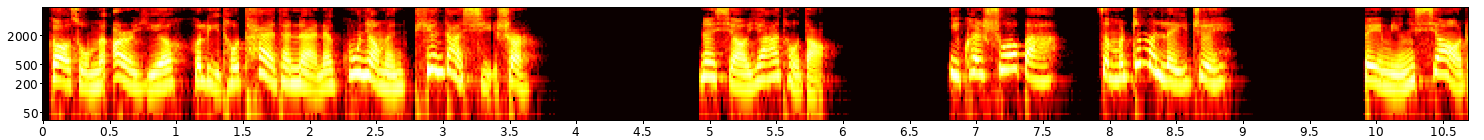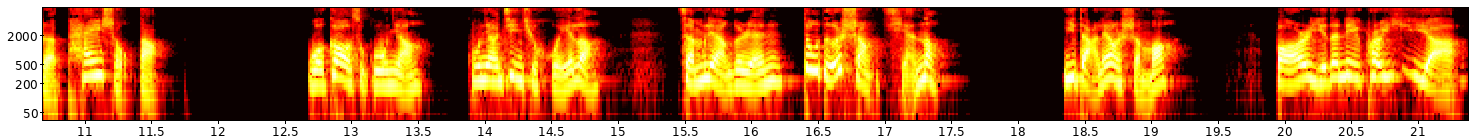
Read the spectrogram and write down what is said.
告诉我们二爷和里头太太、奶奶、姑娘们天大喜事儿。”那小丫头道：“你快说吧，怎么这么累赘？”贝明笑着拍手道：“我告诉姑娘，姑娘进去回了，咱们两个人都得赏钱呢。你打量什么？宝二爷的那块玉呀！”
